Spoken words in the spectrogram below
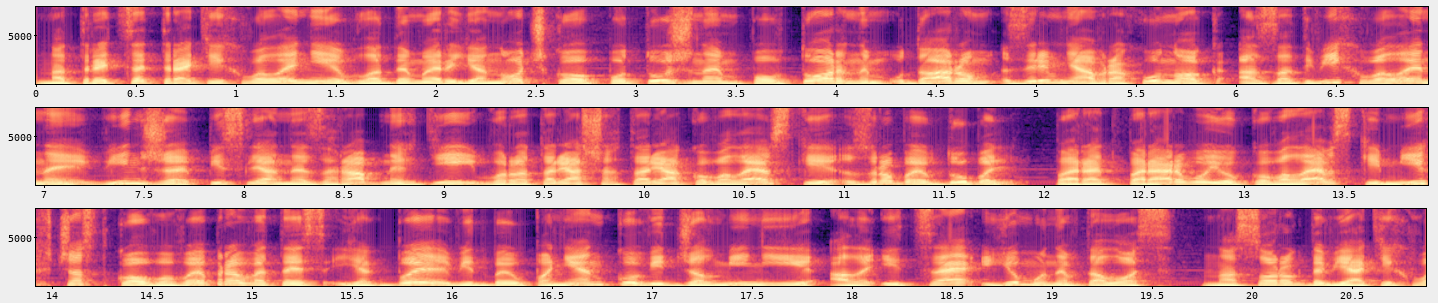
На 33-й хвилині Владимир Яночко потужним повторним ударом зрівняв рахунок. А за дві хвилини він же після незграбних дій воротаря Шахтаря Ковалевський зробив дубль. Перед перервою Ковалевський міг частково виправитись, якби відбив Панєнку від Джалмінії, але і це йому не вдалося. На 49-й хвилині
